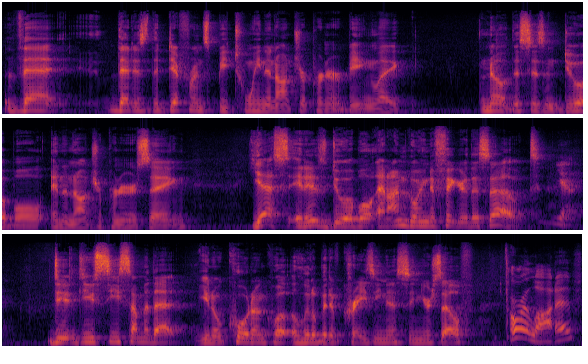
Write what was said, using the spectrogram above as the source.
that that is the difference between an entrepreneur being like, no, this isn't doable, and an entrepreneur saying, yes, it is doable, and I'm going to figure this out. Yeah. Do, do you see some of that, you know, quote unquote, a little bit of craziness in yourself? Or a lot of.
